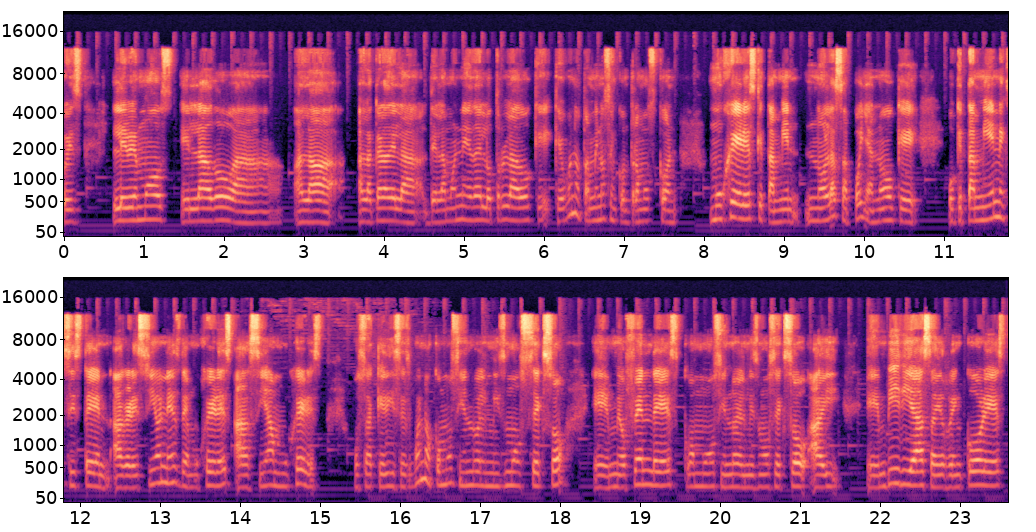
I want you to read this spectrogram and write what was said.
pues le vemos el lado a, a la a la cara de la, de la moneda, el otro lado, que, que, bueno, también nos encontramos con mujeres que también no las apoyan, ¿no? Que, o que también existen agresiones de mujeres hacia mujeres. O sea, que dices, bueno, como siendo el mismo sexo eh, me ofendes, como siendo el mismo sexo hay envidias, hay rencores,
